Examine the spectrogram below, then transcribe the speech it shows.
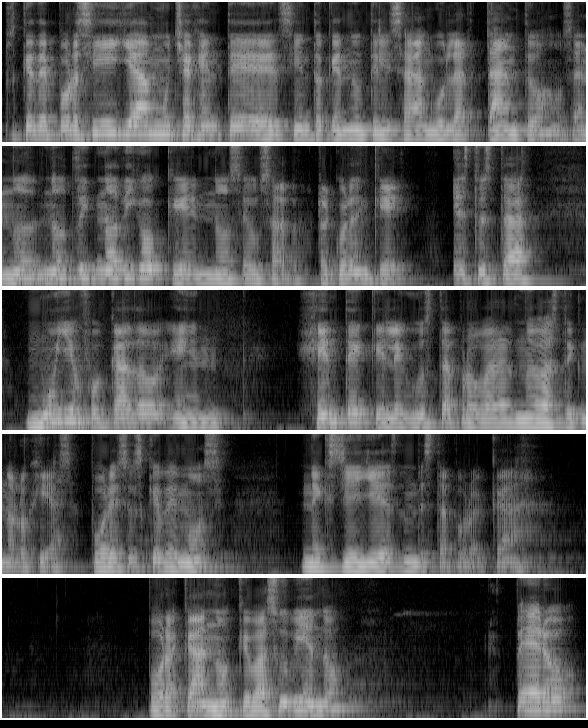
pues que de por sí ya mucha gente siento que no utiliza Angular tanto, o sea, no, no, no digo que no se ha usado. Recuerden que esto está muy enfocado en gente que le gusta probar nuevas tecnologías. Por eso es que vemos Next.js, donde está por acá? Por acá, ¿no? Que va subiendo. Pero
